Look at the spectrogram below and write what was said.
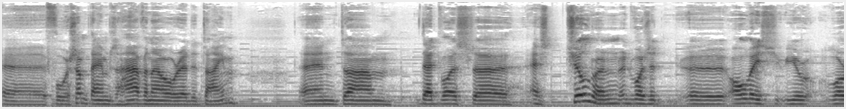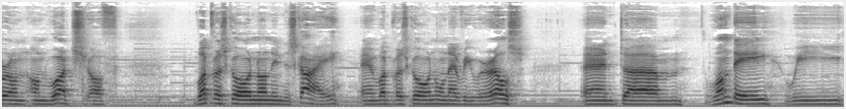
uh, for sometimes half an hour at a time. And um, that was, uh, as children, it was uh, always you were on, on watch of what was going on in the sky and what was going on everywhere else. And um, one day we,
